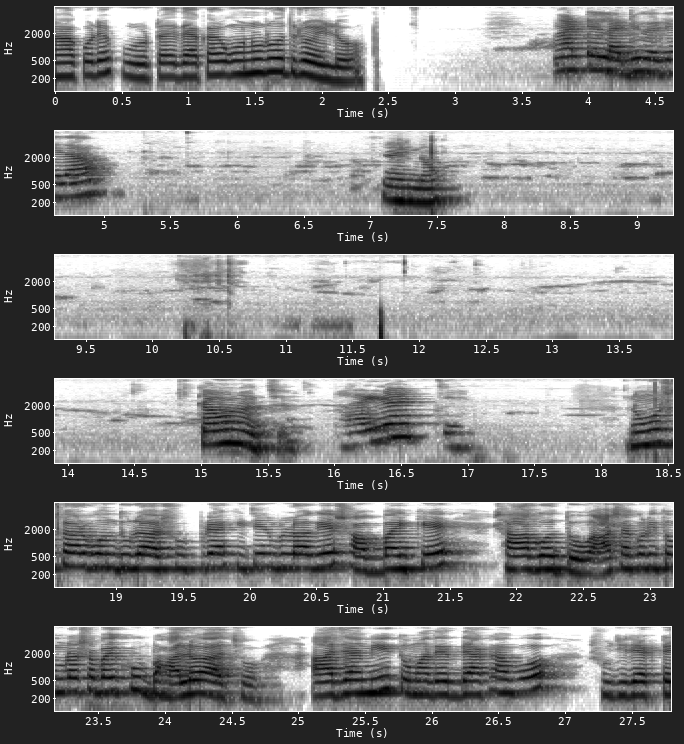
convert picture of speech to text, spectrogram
না করে পুরোটাই দেখার অনুরোধ রইল। একটা লাড্ডু ভেজে দাও। এই নাও। কেমন হয়েছে? ভালো হচ্ছে নমস্কার বন্ধুরা সুপ্রিয়া কিচেন ব্লগে সবাইকে স্বাগত। আশা করি তোমরা সবাই খুব ভালো আছো। আজ আমি তোমাদের দেখাবো সুজির একটা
